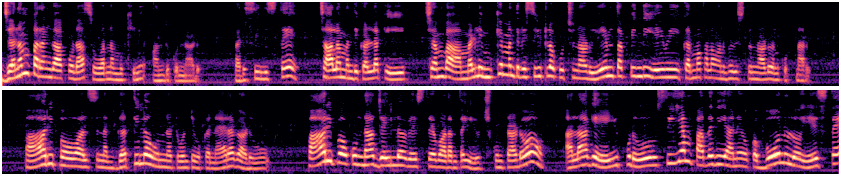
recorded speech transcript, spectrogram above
జనం పరంగా కూడా సువర్ణముఖిని అందుకున్నాడు. పరిశీలిస్తే చాలామంది కళ్ళకి చంబా మళ్ళీ ముఖ్యమంత్రి సీట్లో కూర్చున్నాడు. ఏం తప్పింది? ఏమి కర్మఫలం అనుభవిస్తున్నాడు అనుకుంటున్నారు. పారిపోవాల్సిన గతిలో ఉన్నటువంటి ఒక నేరగాడు పారిపోకుండా జైల్లో వేస్తే వాడంతా ఏడ్చుకుంటాడో? అలాగే ఇప్పుడు సీఎం పదవి అనే ఒక బోనులో వేస్తే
